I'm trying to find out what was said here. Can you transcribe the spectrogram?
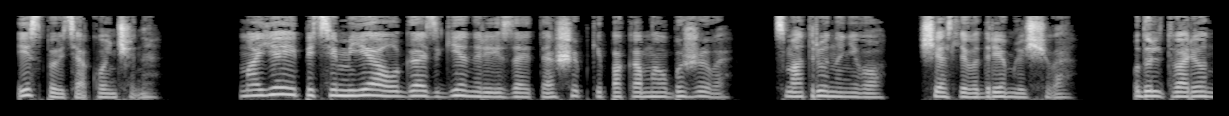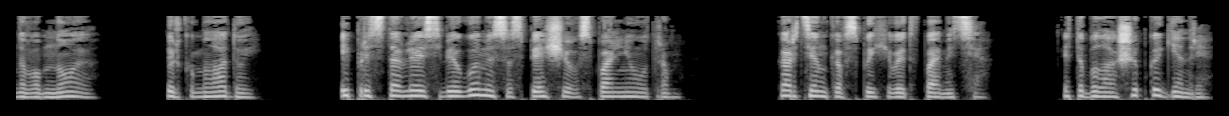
Исповедь окончена. Моя эпитемья — лгать Генри из-за этой ошибки, пока мы оба живы. Смотрю на него, счастливо дремлющего, удовлетворенного мною, только молодой, и представляю себе Гомеса, спящего в спальне утром. Картинка вспыхивает в памяти. Это была ошибка Генри.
